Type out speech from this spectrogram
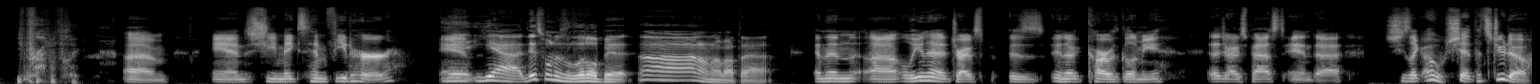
Probably. Um, and she makes him feed her. And, and yeah, this one is a little bit. Uh, I don't know about that. And then uh, Lena drives is in a car with Glemy that drives past, and uh, she's like, "Oh shit, that's Judo."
